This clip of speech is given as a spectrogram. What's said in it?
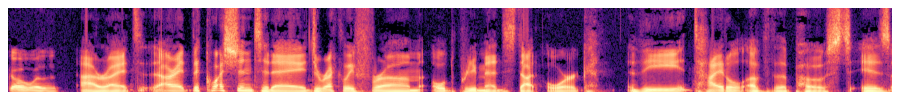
Go with it. All right. All right. The question today, directly from oldpremeds.org. The title of the post is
